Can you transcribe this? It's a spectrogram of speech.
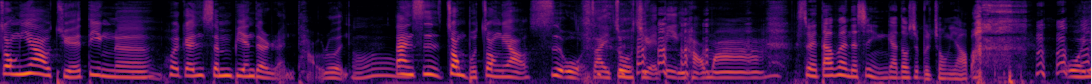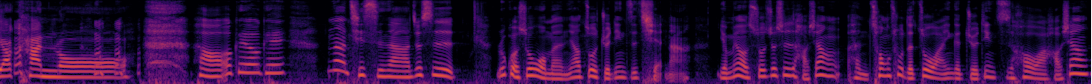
重要决定呢，嗯、会跟身边的人讨论。哦。但是重不重要是我在做决定，好吗？所以大部分的事情应该都是不重要吧？我要看喽。好，OK OK。那其实呢，就是如果说我们要做决定之前啊，有没有说就是好像很匆促的做完一个决定之后啊，好像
